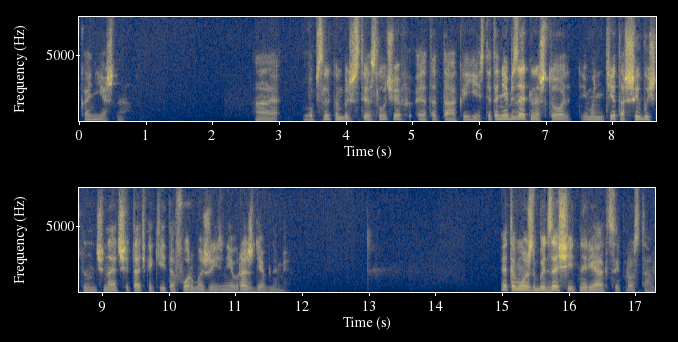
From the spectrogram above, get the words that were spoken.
Конечно. А в абсолютном большинстве случаев это так и есть. Это не обязательно, что иммунитет ошибочно начинает считать какие-то формы жизни враждебными. Это может быть защитной реакцией просто.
